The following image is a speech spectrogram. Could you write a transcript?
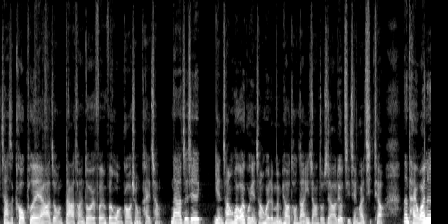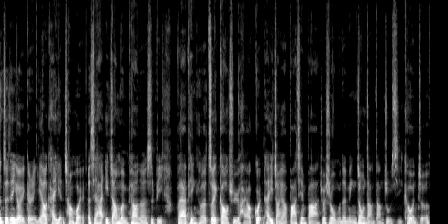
像是 Coldplay 啊这种大团都会纷纷往高雄开场。那这些。演唱会，外国演唱会的门票通常一张都是要六七千块起跳。那台湾呢，最近有一个人也要开演唱会，而且他一张门票呢是比 Blackpink 的最高区域还要贵，他一张要八千八，就是我们的民众党党主席柯文哲。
